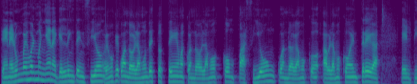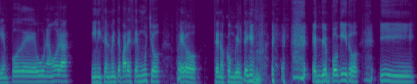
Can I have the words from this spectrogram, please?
tener un mejor mañana, que es la intención. Vemos que cuando hablamos de estos temas, cuando hablamos con pasión, cuando hagamos hablamos con entrega, el tiempo de una hora inicialmente parece mucho, pero se nos convierte en, en bien poquito. Y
